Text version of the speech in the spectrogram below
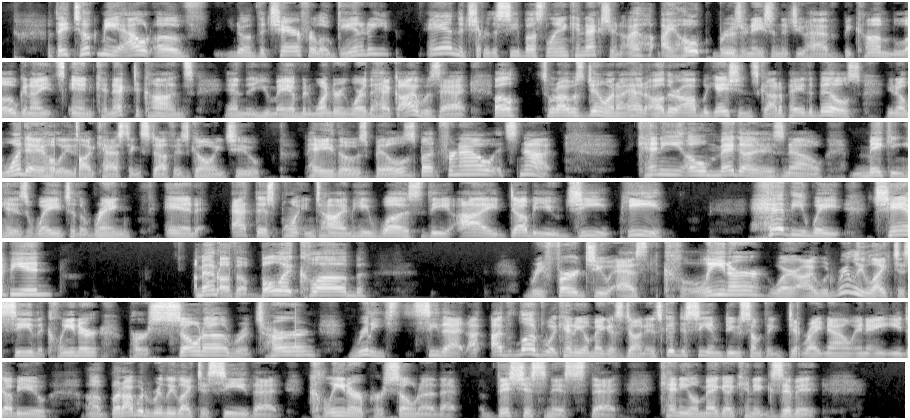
but they took me out of you know the chair for Loganity and the for the C-Bus Land connection. I, I hope, Bruiser Nation, that you have become Loganites and Connecticons, and that you may have been wondering where the heck I was at. Well, that's what I was doing. I had other obligations, got to pay the bills. You know, one day, hopefully, the podcasting stuff is going to pay those bills, but for now, it's not. Kenny Omega is now making his way to the ring, and at this point in time, he was the IWGP heavyweight champion, a member of the Bullet Club, referred to as cleaner, where I would really like to see the cleaner persona return. Really see that. I, have loved what Kenny Omega's done. It's good to see him do something different right now in AEW. Uh, but I would really like to see that cleaner persona, that viciousness that Kenny Omega can exhibit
